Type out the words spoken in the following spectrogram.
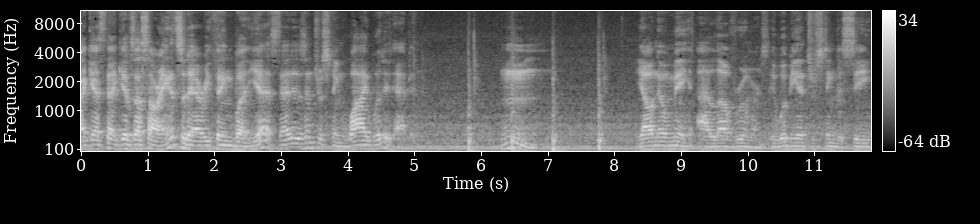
I guess that gives us our answer to everything, but yes, that is interesting. Why would it happen? Y'all know me. I love rumors. It would be interesting to see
